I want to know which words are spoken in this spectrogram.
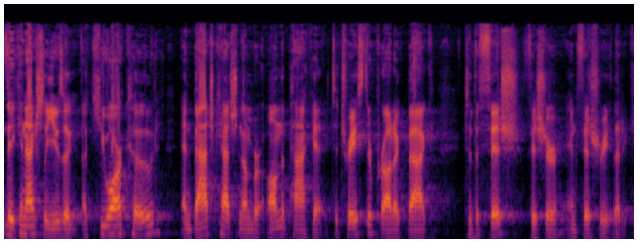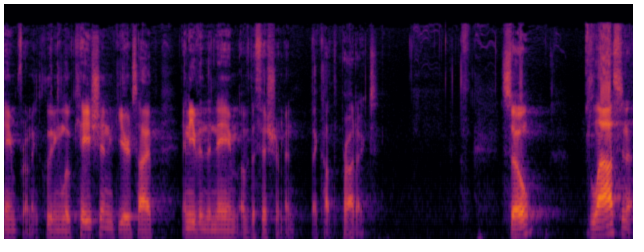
They can actually use a, a, QR code and batch catch number on the packet to trace their product back to the fish, fisher, and fishery that it came from, including location, gear type, and even the name of the fisherman that caught the product. So the last and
